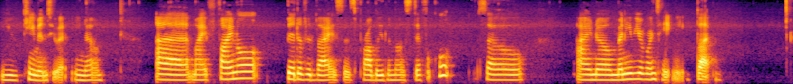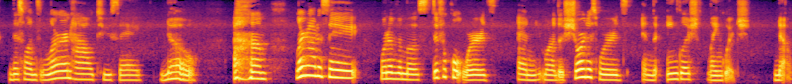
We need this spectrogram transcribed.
you came into it. You know, uh, my final bit of advice is probably the most difficult. So I know many of you are going to hate me, but this one's learn how to say no. Um, learn how to say one of the most difficult words and one of the shortest words in the English language no.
